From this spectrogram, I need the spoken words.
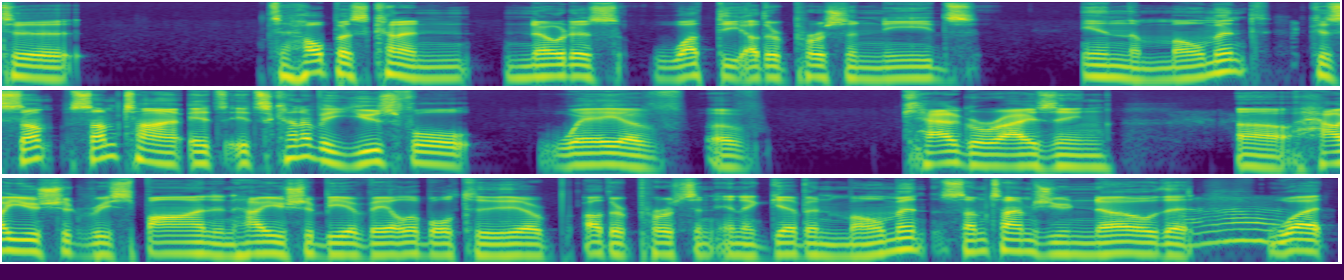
to to help us kind of n- notice what the other person needs in the moment because some sometimes it's it's kind of a useful way of of categorizing uh, how you should respond and how you should be available to the other person in a given moment. Sometimes you know that Ah. what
